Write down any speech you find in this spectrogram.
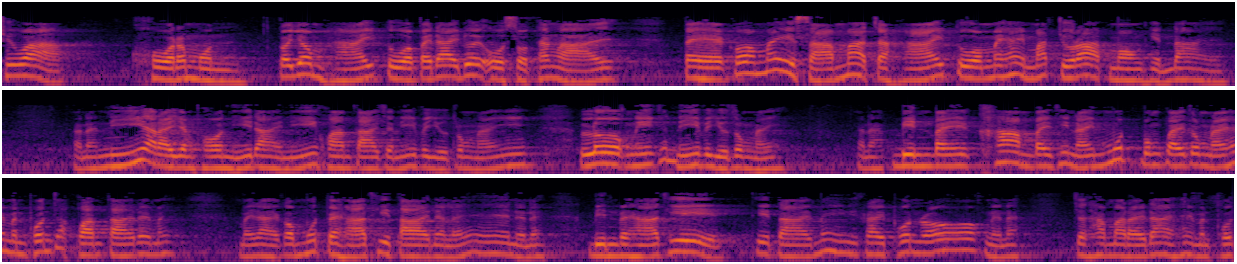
ชื่อว่าโครมนก็ย่อมหายตัวไปได้ด้วยโอสถทั้งหลาย แต่ก็ไม่สามารถจะหายตัวไม่ให้มัจจุราชมองเห็นได้ นะหนีอะไรยังพอหนีได้หนีความตายจะหนีไปอยู่ตรงไหน โลกนี้จะหนีไปอยู่ตรงไหนนะบินไปข้ามไปที่ไหน มุดลงไปตรงไหน ให้มันพ้นจากความตายได้ไหมไม่ได้ก็มุดไปหาที่ตายนั่นแหละเนี่ยนะบินไปหาที่ที่ตายไม่มีใครพ้นรอกเนี่ยนะจะทำอะไรได้ให้มันพ้น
